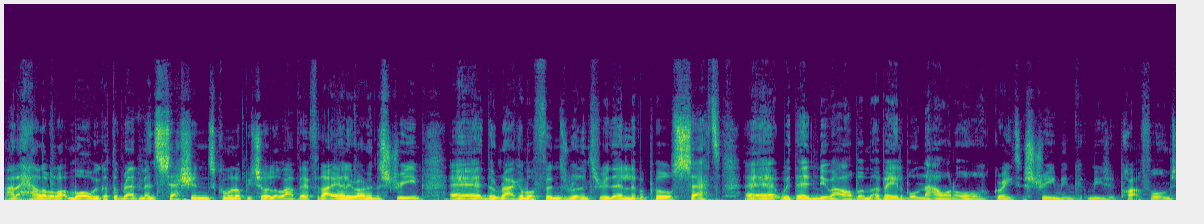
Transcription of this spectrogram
and a hell of a lot more. We've got the Redmen sessions coming up. We saw a little advert for that earlier on in the stream. Uh, the Ragamuffins running through their Liverpool set uh, with their new album available now on all great streaming music platforms.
